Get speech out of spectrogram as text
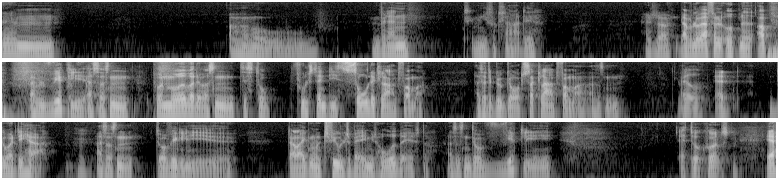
Øhm, og hvordan skal man lige forklare det? Altså, der blev i hvert fald åbnet op. Der blev virkelig, altså sådan, på en måde, hvor det var sådan, det stod fuldstændig soleklart for mig. Altså, det blev gjort så klart for mig, altså sådan, Hvad? at det var det her. Hmm. Altså sådan, det var virkelig, øh, der var ikke nogen tvivl tilbage i mit hoved bagefter. Altså sådan, det var virkelig, At det var kunsten? ja,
